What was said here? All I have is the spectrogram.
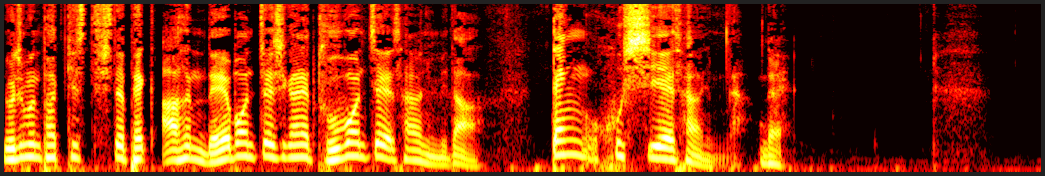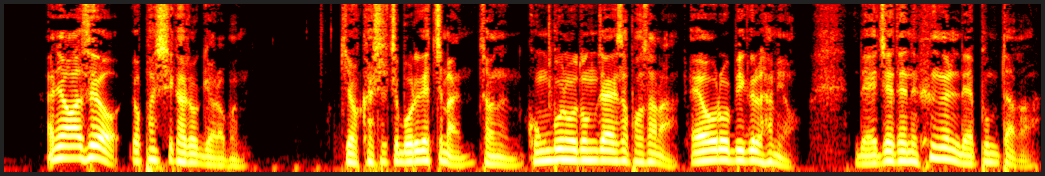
요즘은 팟캐스트 시대 194번째 시간의 두 번째 사연입니다. 땡호 씨의 사연입니다. 네. 안녕하세요. 요파 씨 가족 여러분. 기억하실지 모르겠지만 저는 공부 노동자에서 벗어나 에어로빅을 하며 내재된 흥을 내뿜다가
